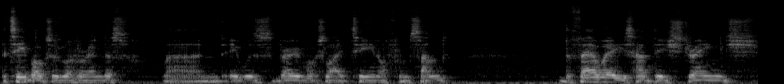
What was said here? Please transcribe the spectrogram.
the tee boxes were horrendous and it was very much like teeing off from sand. The fairways had these strange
